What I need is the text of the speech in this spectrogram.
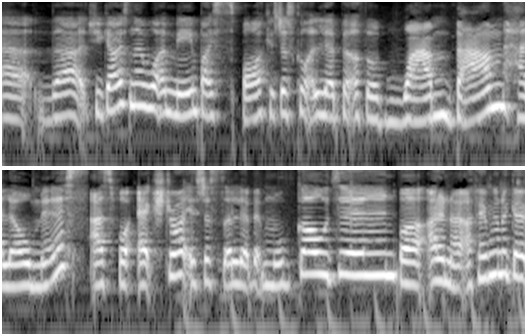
at that. Do you guys know what I mean by spark? It's just got a little bit of a wham bam, hello miss. As for extra, it's just a little bit more golden. But I don't know, I think I'm gonna go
